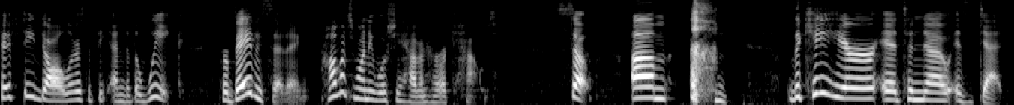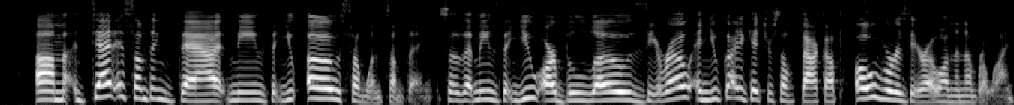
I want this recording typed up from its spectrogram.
$50 at the end of the week for babysitting, how much money will she have in her account? So, um, the key here uh, to know is debt. Um, debt is something that means that you owe someone something. So that means that you are below zero and you've got to get yourself back up over zero on the number line.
